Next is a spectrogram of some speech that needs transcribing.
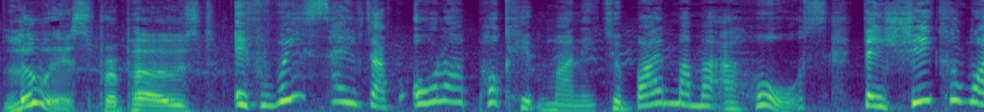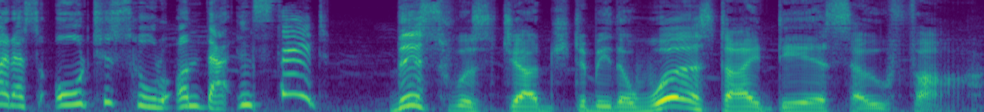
Lewis proposed, If we saved up all our pocket money to buy Mama a horse, then she could ride us all to school on that instead. This was judged to be the worst idea so far.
